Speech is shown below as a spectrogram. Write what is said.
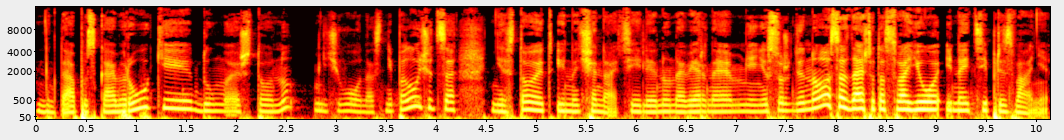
иногда опускаем руки, думая, что, ну, ничего у нас не получится, не стоит и начинать. Или, ну, наверное, мне не суждено создать что-то свое и найти призвание.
